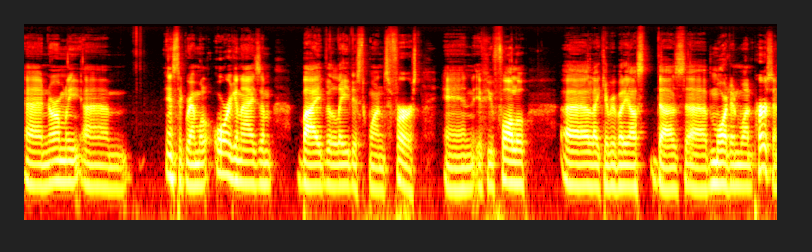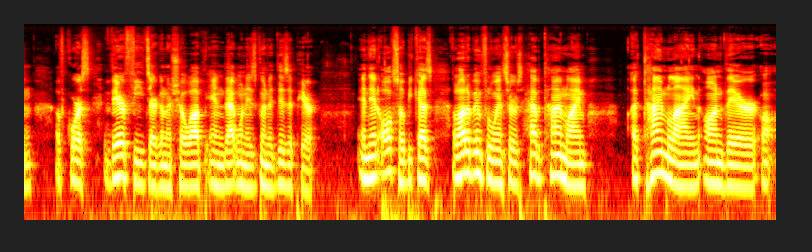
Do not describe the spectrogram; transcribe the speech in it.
uh, normally um, Instagram will organize them by the latest ones first, and if you follow uh, like everybody else does uh, more than one person, of course their feeds are going to show up, and that one is going to disappear. And then also because a lot of influencers have a timeline a timeline on their uh,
